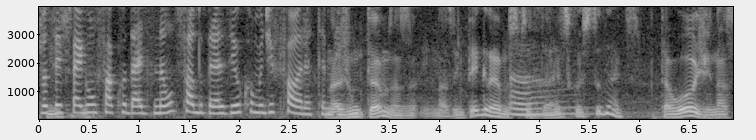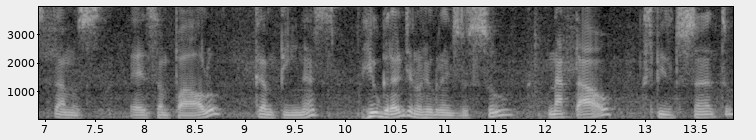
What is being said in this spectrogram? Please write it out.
Vocês 15 pegam faculdades não só do Brasil, como de fora também. Nós juntamos, nós, nós integramos Ah. estudantes com estudantes. Então hoje nós estamos em São Paulo, Campinas, Rio Grande, no Rio Grande do Sul, Natal, Espírito Santo.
